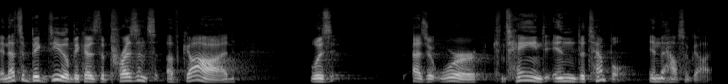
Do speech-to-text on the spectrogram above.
And that's a big deal because the presence of God was as it were, contained in the temple, in the house of God.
